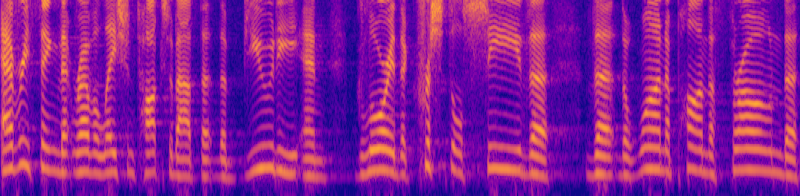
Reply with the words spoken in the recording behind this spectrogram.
Everything that Revelation talks about, the, the beauty and glory, the crystal sea, the, the, the one upon the throne, the,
